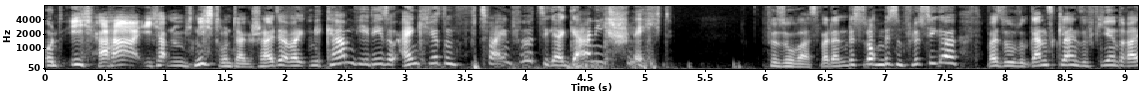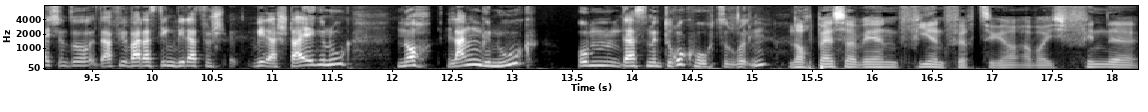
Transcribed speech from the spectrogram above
Und ich, haha, ich habe nämlich nicht runtergeschaltet, aber mir kam die Idee so, eigentlich wäre so ein 42er gar nicht schlecht für sowas, weil dann bist du doch ein bisschen flüssiger, weil so, so ganz klein, so 34 und so, dafür war das Ding weder, zu, weder steil genug, noch lang genug, um das mit Druck hochzudrücken. Noch besser wäre ein 44er, aber ich finde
